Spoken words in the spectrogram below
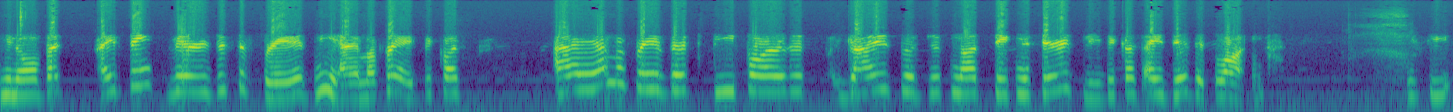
You know, but I think they're just afraid. Me, I'm afraid because I am afraid that people, that guys would just not take me seriously because I did it once. You see,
